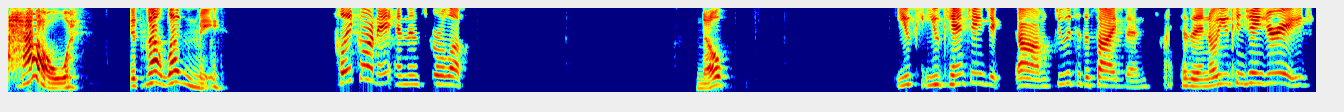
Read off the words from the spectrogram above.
how? It's not letting me. Click on it and then scroll up. Nope. You you can't change it. Um, do it to the side then, because I know you can change your age.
